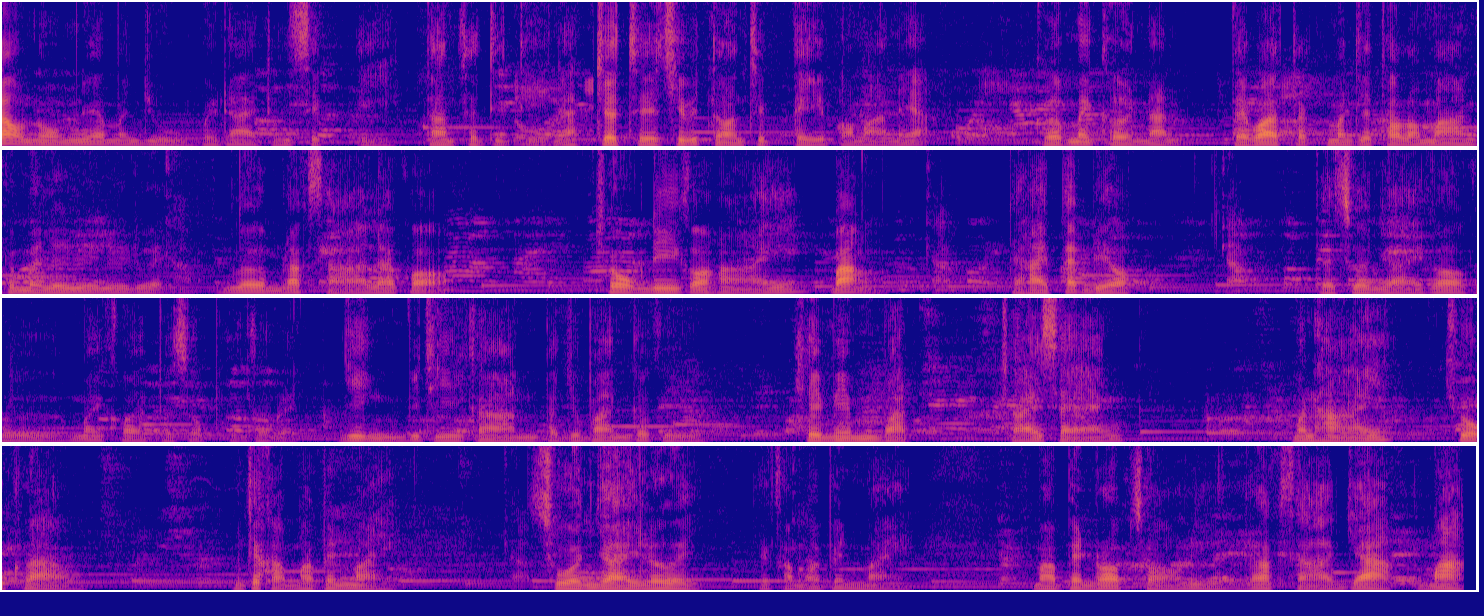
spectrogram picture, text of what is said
เต้านมเนี่ยมันอยู่ไปได้ถึง 10 ปี ตามสถิตินะจะเสียชีวิตตอน 10 ปีประมาณเนี้ยเกิดไม่เกินนั้น แต่ว่ามันจะทรมานขึ้นมาเรื่อยๆเรื่อยๆเริ่มรักษาแล้วก็โชคดีก็หายบ้าง แต่หายแป๊บเดียว แต่ส่วนใหญ่ก็คือไม่ค่อยประสบผลสำเร็จ ยิ่งวิธีการปัจจุบันก็คือเคมีบำบัดฉายแสง มันหายชั่วคราว มันจะกลับมาเป็นใหม่ ส่วนใหญ่เลยจะกลับมาเป็นใหม่ มาเป็นรอบสองนี่รักษายากมาก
